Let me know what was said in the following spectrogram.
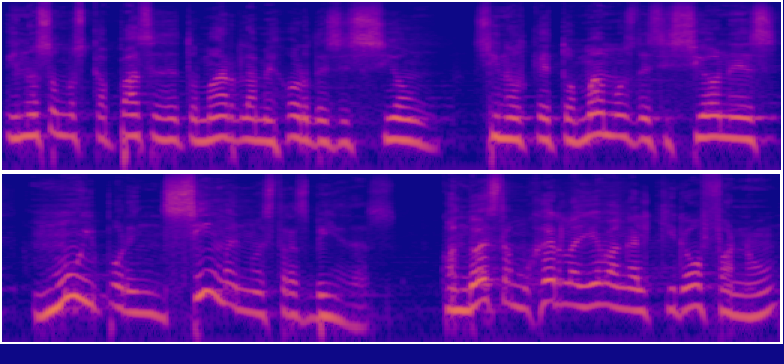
y no somos capaces de tomar la mejor decisión, sino que tomamos decisiones muy por encima en nuestras vidas. Cuando a esta mujer la llevan al quirófano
